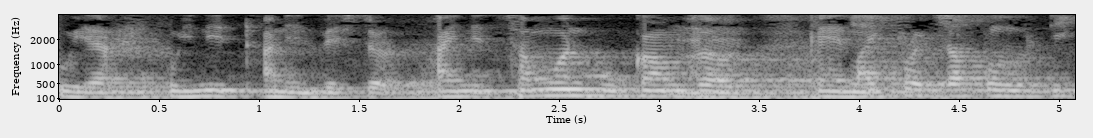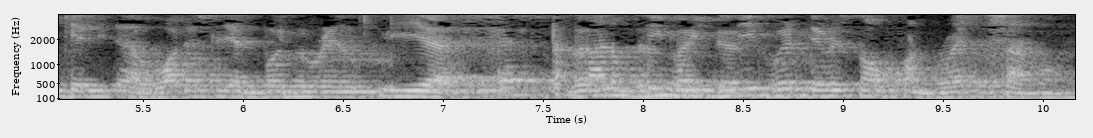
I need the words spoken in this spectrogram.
we have, we need an investor. I need someone who comes out and Like, for example, TK, uh, what is Lian Boy Memorial? Yes. That's the That- kind of thing like we that. need when there is no fund, right, Sarmong?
